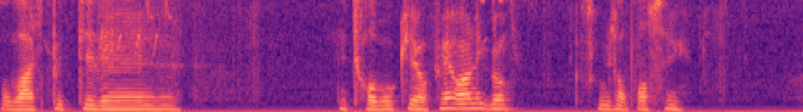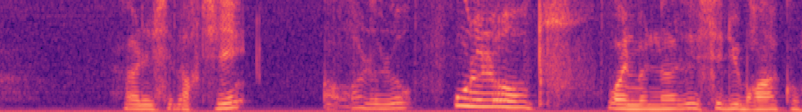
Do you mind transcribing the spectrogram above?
On va respecter les, travaux qu'il y a à faire, hein, les gars. Qu'est-ce que vous en pensez? Allez, c'est parti. Oh là là. Oh là là. Ouais, il m'a laissé du bras, quoi.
